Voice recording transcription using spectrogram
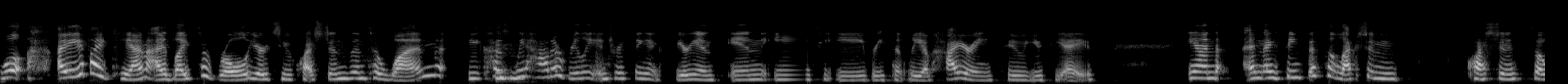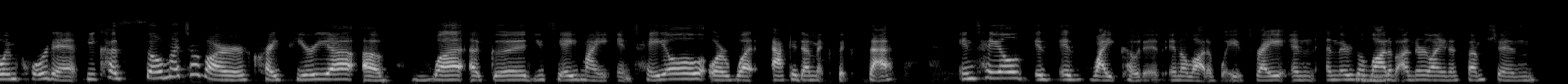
Well, I, if I can, I'd like to roll your two questions into one because we Mm-hmm. had a really interesting experience in ETE recently of hiring two UTAs. And, and I think the selection question is so important because so much of our criteria of what a good UTA might entail or what academic success entails is is white coded in a lot of ways, right? And and there's a lot of underlying assumptions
